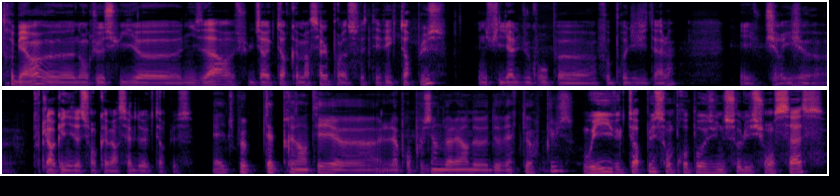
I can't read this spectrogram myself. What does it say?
très bien. Euh, donc je suis euh, Nizar, je suis le directeur commercial pour la société Vector Plus, une filiale du groupe euh, Infopro Digital. Et je dirige euh, toute l'organisation commerciale de Vector Plus. Et tu peux peut-être présenter euh, la proposition de valeur de, de Vector Plus? Oui, Vector Plus, on propose une solution SaaS.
